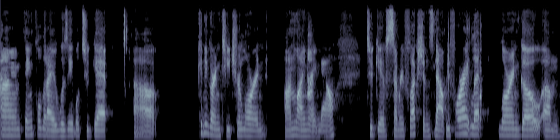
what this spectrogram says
i'm thankful that i was able to get uh, kindergarten teacher, Lauren, online right now to give some reflections. Now, before I let Lauren go, um,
